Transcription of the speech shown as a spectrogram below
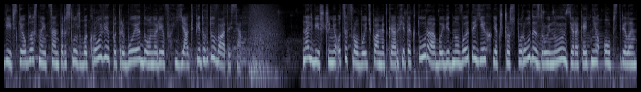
Львівський обласний центр служби крові потребує донорів. Як підготуватися? На Львівщині оцифровують пам'ятки архітектури, аби відновити їх, якщо споруди зруйнують ракетні обстріли.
